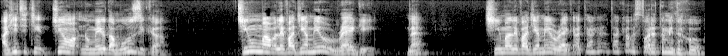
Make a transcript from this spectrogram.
a gente tinha, tinha no meio da música, tinha uma levadinha meio reggae, né? tinha uma levadinha meio reggae. Até, até aquela história também do,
